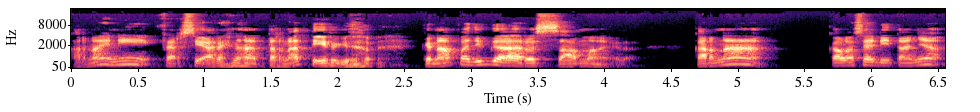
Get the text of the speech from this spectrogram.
karena ini versi arena alternatif gitu. Kenapa juga harus sama gitu? Karena kalau saya ditanya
